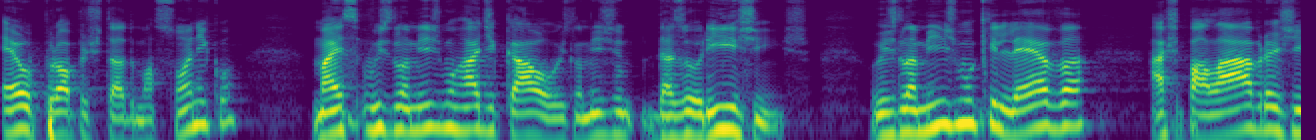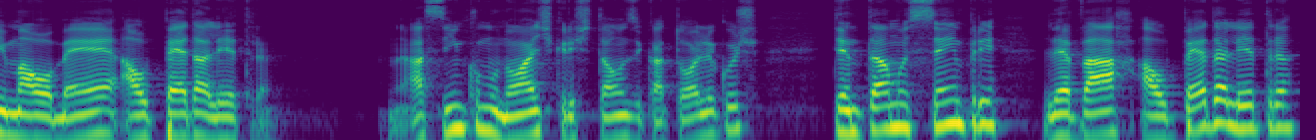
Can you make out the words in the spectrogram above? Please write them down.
é o próprio Estado maçônico, mas o islamismo radical, o islamismo das origens, o islamismo que leva as palavras de Maomé ao pé da letra. Assim como nós, cristãos e católicos, tentamos sempre levar ao pé da letra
